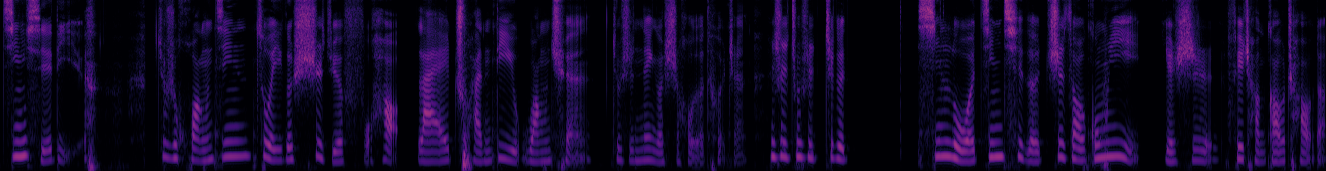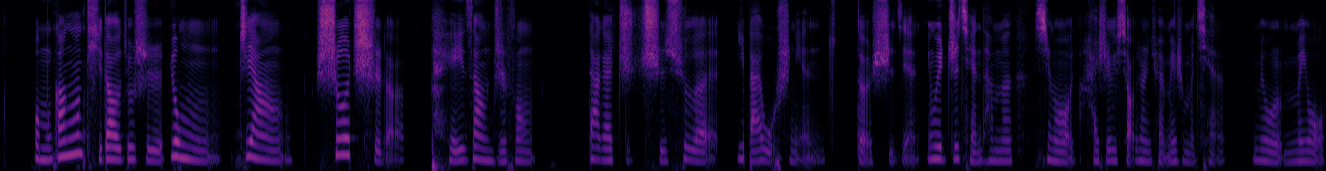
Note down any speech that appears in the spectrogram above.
金鞋底，就是黄金做一个视觉符号来传递王权，就是那个时候的特征。但是就是这个新罗金器的制造工艺也是非常高超的。我们刚刚提到，就是用这样奢侈的陪葬之风。大概只持续了一百五十年的时间，因为之前他们新罗还是一个小政权，没什么钱，没有没有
